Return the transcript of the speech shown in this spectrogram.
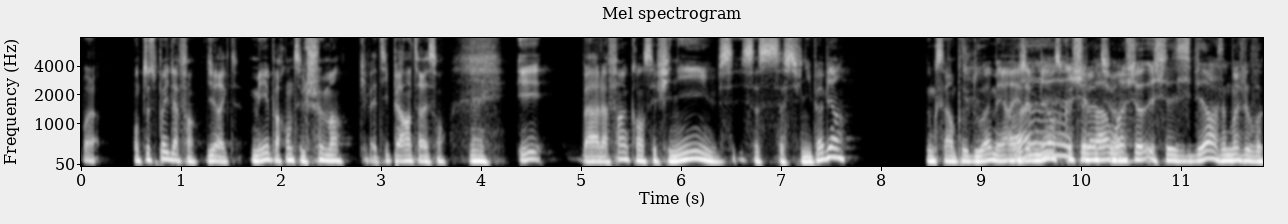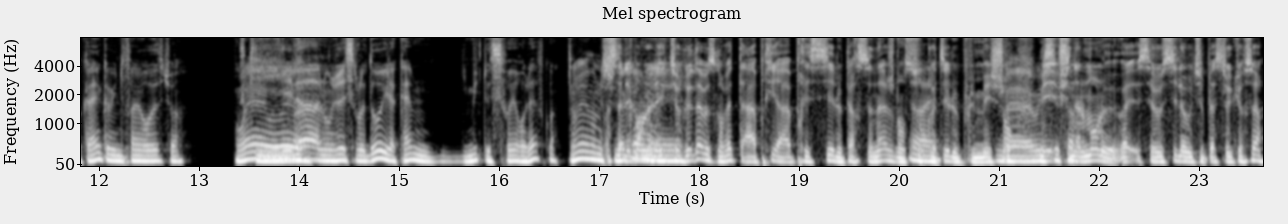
Voilà. On te spoil la fin, direct. Mais par contre, c'est le chemin qui va être hyper intéressant. Et bah, à la fin, quand c'est fini, ça, ça se finit pas bien. Donc c'est un peu doux amer. Et j'aime bien ce pas, tu Moi, je- c'est c'est bizarre. Moi, je le vois quand même comme une fin heureuse, tu vois. Ouais, ouais, est ouais. là, allongé sur le dos, il a quand même limite le sourire aux lèvres, quoi. Ouais, non, mais je suis Ça dépend d'accord. de la lecture que tu as parce qu'en fait, tu as appris à apprécier le personnage dans son Ouais. côté le plus méchant. Bah oui, mais finalement, c'est aussi là où tu places le curseur.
